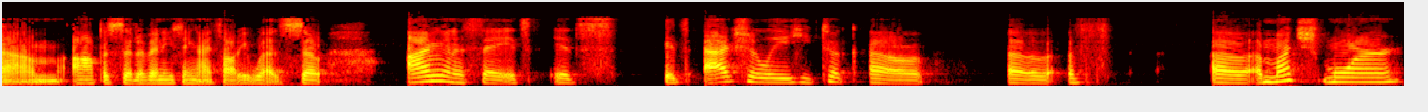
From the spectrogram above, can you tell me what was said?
um, opposite of anything I thought he was. So I'm going to say it's it's it's actually he took a a, a, a much more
